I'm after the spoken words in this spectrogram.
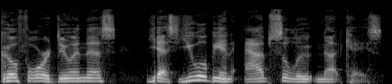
go forward doing this, yes, you will be an absolute nutcase.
